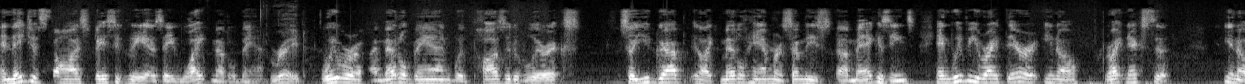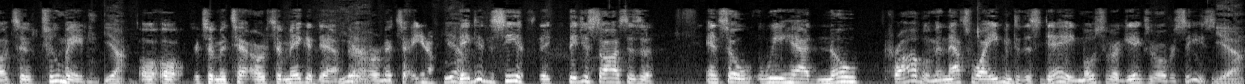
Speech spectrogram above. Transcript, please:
and they just saw us basically as a white metal band. Right. We were a metal band with positive lyrics. So you'd grab like Metal Hammer and some of these uh, magazines, and we'd be right there, you know, right next to, you know, to to Maiden Yeah. or, or, or to Meta- or to Megadeth Yeah. or, or Meta- you know Yeah. they didn't see us they, they just saw us as a and so we had no problem and that's why even to this day most of our gigs are overseas Yeah.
